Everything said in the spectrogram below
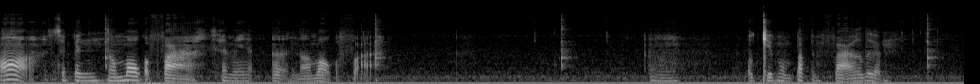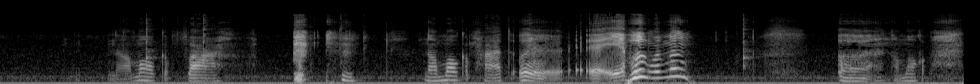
อ๋อจะเป็น normal กับฟ้าใช่ไหมเนี่ยเออ normal กับฟ้าอืม โอเคผมปรับเป็นฟ้าก็เลยกัน normal กับฟ้า normal กับ hard เอ้ยเอ้ยเอ้ยพึ่งแป๊บนึงเอ่อ normal กับ hard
